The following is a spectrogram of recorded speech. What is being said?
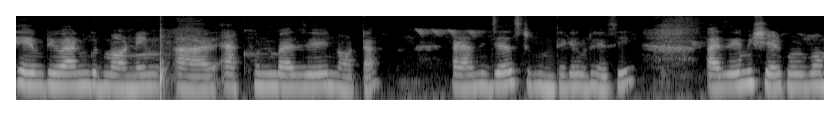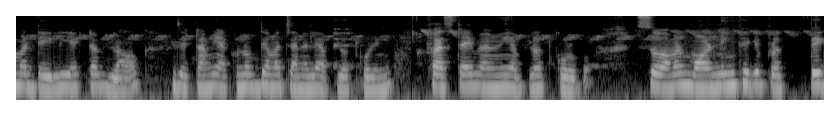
হে এভরিওয়ান গুড মর্নিং আর এখন বাজে নটা। আর আমি জাস্ট ঘুম থেকে উঠেছি। আজকে আমি শেয়ার করব আমার ডেইলি একটা ব্লগ যেটা আমি এখন অবধি আমার চ্যানেলে আপলোড করিনি। ফার্স্ট টাইম আমি আপলোড করব। সো আমার মর্নিং থেকে প্রত্যেক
